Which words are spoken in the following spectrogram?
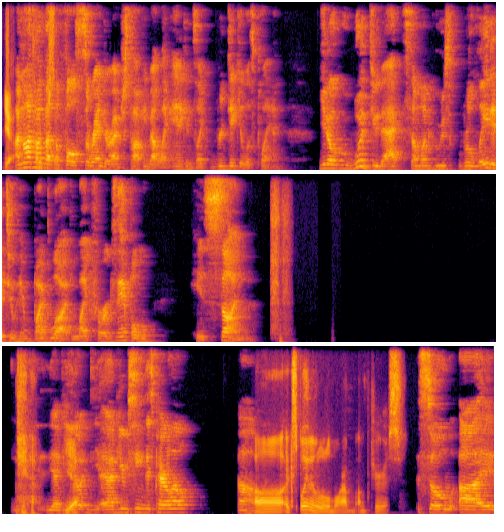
Yeah, I'm not talking about the false surrender. I'm just talking about like Anakin's like ridiculous plan. You know who would do that? Someone who's related to him by blood, like for example, his son. Yeah. Have you, Yeah. know- have you seen this parallel? Um, uh explain it a little more I'm I'm curious so uh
